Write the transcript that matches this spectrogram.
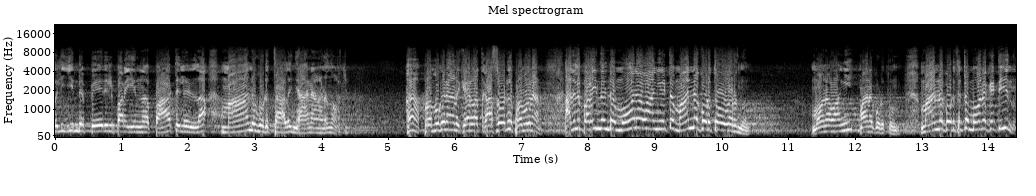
ഒലിയിന്റെ പേരിൽ പറയുന്ന പാട്ടിലുള്ള മാന് കൊടുത്ത ആൾ ഞാനാണെന്ന് പറഞ്ഞു ആ പ്രമുഖനാണ് കേരള കാസർഗോഡിൽ പ്രമുഖനാണ് അതിൽ പറയുന്നുണ്ട് മോനെ വാങ്ങിയിട്ട് മാനെ കൊടുത്തോ വരുന്നു മോനെ വാങ്ങി മാനെ കൊടുത്തു. മാനെ കൊടുത്തിട്ട് മോനെ കെട്ടിയുന്നു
